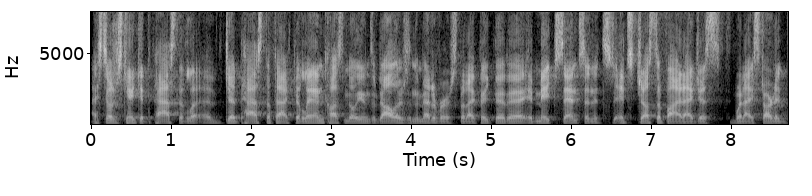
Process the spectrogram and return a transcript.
I still just can't get the past that get past the fact that land costs millions of dollars in the metaverse. But I think that uh, it makes sense and it's it's justified. I just when I started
